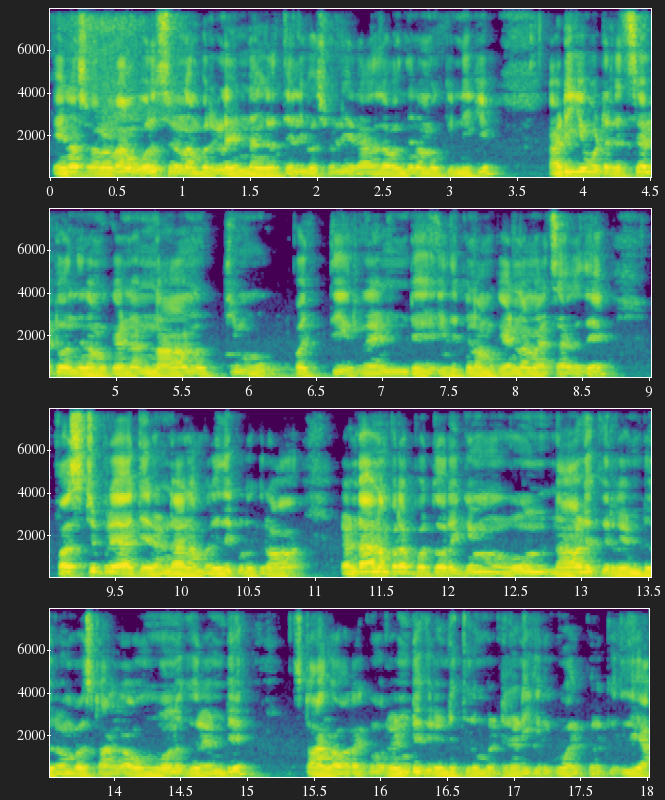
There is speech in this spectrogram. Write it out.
என்ன சொல்கிறோன்னா ஒரு சில நம்பர்கள் என்னங்கிறது தெளிவாக சொல்லிடுறேன் அதில் வந்து நமக்கு இன்றைக்கி அடிக்கப்பட்ட ரிசல்ட் வந்து நமக்கு என்ன? நானூற்றி முப்பத்தி ரெண்டு. இதுக்கு நமக்கு என்ன மேட்ச் ஆகுது? ஃபஸ்ட்டு ப்ரையாரிட்டி ரெண்டாம் நம்பர் இது கொடுக்குறோம்? ரெண்டாம் நம்பரை பொறுத்த வரைக்கும் மூணு நாலுக்கு ரெண்டு ரொம்ப ஸ்ட்ராங்காகவும் மூணுக்கு ரெண்டு ஸ்ட்ராங்காக வரைக்கும் ரெண்டுக்கு ரெண்டு திரும்ப ரிட்டன் அடிக்கிறதுக்கும் வாய்ப்பு இருக்குது இல்லையா?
